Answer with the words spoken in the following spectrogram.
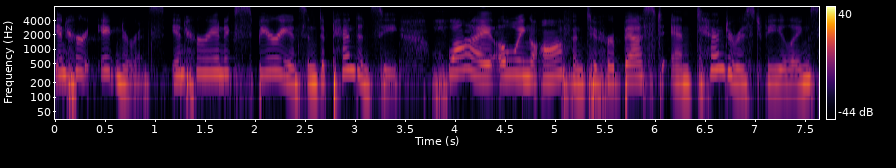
in her ignorance, in her inexperience and dependency, why, owing often to her best and tenderest feelings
